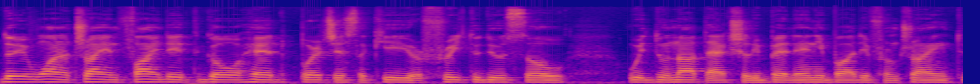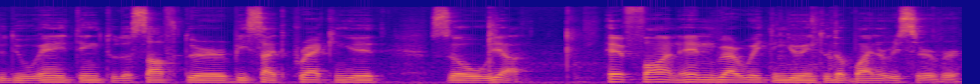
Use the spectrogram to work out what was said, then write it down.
Do you want to try and find it? Go ahead purchase a key. You're free to do so. We do not actually ban anybody from trying to do anything to the software beside cracking it. So yeah have fun and we are waiting you into the binary server.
